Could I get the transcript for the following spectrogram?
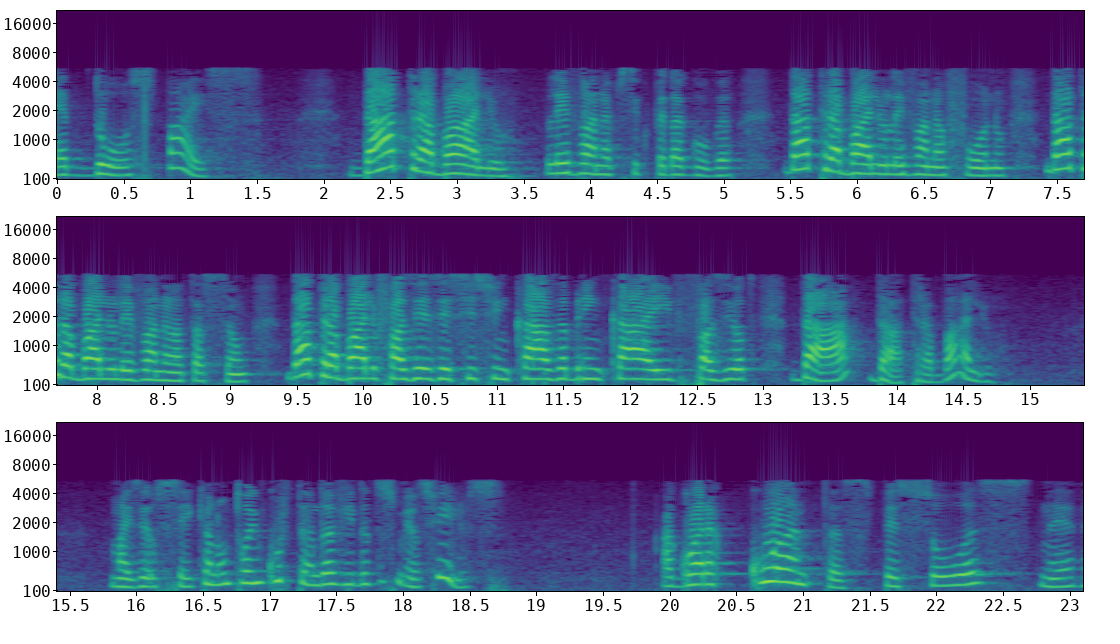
É dos pais. Dá trabalho levar na psicopedagoga, dá trabalho levar na fono, dá trabalho levar na natação, dá trabalho fazer exercício em casa, brincar e fazer outro. Dá, dá trabalho. Mas eu sei que eu não estou encurtando a vida dos meus filhos. Agora, quantas pessoas, né,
